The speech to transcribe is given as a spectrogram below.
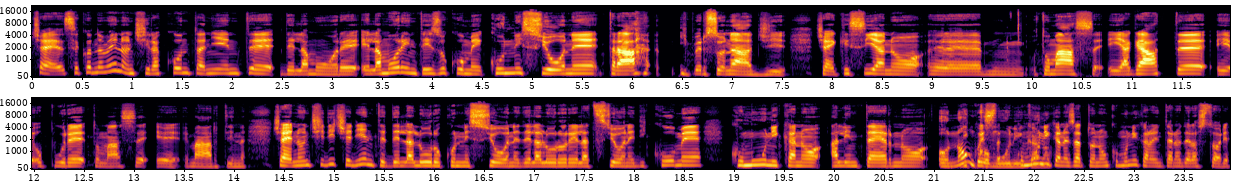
Cioè, secondo me non ci racconta niente dell'amore e l'amore inteso come connessione tra i personaggi, cioè che siano ehm, Tomas e Agathe e, oppure Tomas e, Martin. Cioè, non ci dice niente della loro connessione, della loro relazione, di come comunicano all'interno O non questa- comunicano. comunicano, esatto, non comunicano all'interno della storia.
